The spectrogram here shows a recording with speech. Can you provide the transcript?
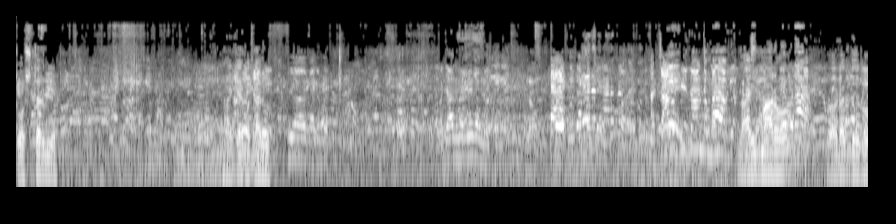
टोस्टर भी है। हाँ क्या पता नहीं। लाइट मारो प्रोडक्ट देखो।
